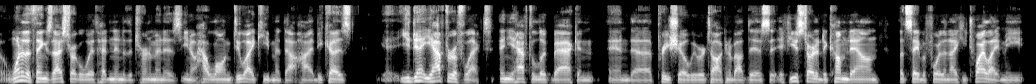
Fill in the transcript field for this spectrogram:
one of the things i struggle with heading into the tournament is you know how long do i keep them at that high? Because you you have to reflect and you have to look back and and uh, pre-show we were talking about this. If you started to come down let's say before the nike twilight meet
